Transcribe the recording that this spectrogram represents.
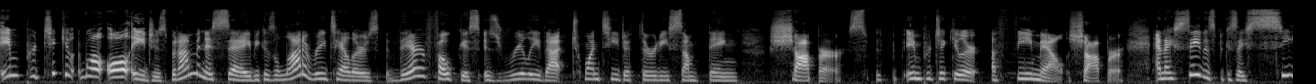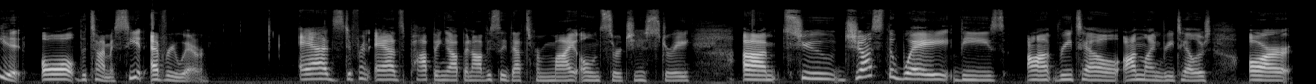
in particular, well, all ages, but I'm going to say because a lot of retailers, their focus is really that 20 to 30 something shopper, in particular, a female shopper. And I say this because I see it all the time, I see it everywhere ads, different ads popping up, and obviously that's from my own search history, um, to just the way these uh, retail, online retailers are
